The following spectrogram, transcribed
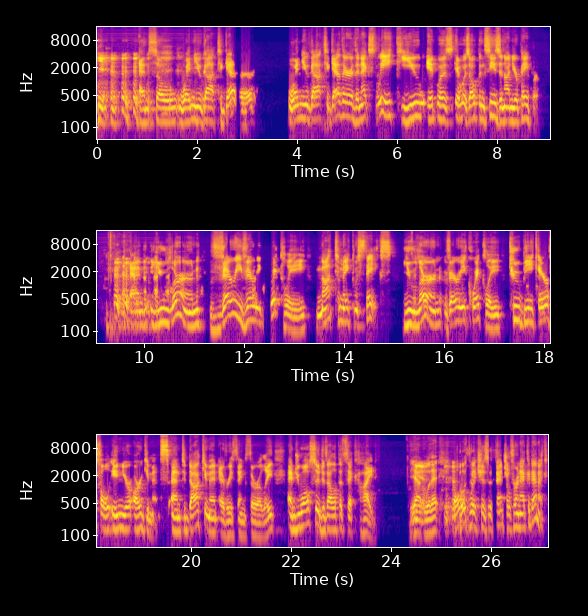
Yeah. and so when you got together, when you got together the next week, you it was it was open season on your paper and you learn very, very quickly not to make mistakes. You learn very quickly to be careful in your arguments and to document everything thoroughly. And you also develop a thick hide. Yeah, yeah. well, that all of which is essential for an academic.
